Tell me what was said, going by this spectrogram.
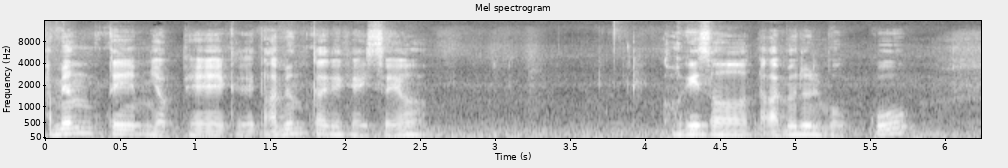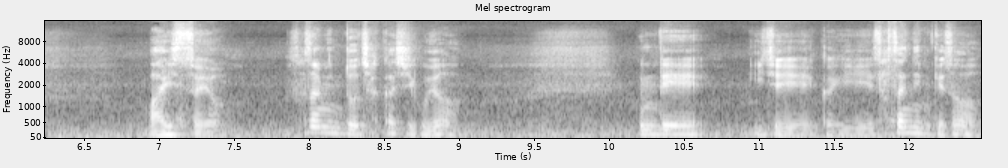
남양댐 옆에 그 라면 가게가 있어요. 거기서 라면을 먹고 맛있어요. 사장님도 착하시고요. 근데 이제 거기 사장님께서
